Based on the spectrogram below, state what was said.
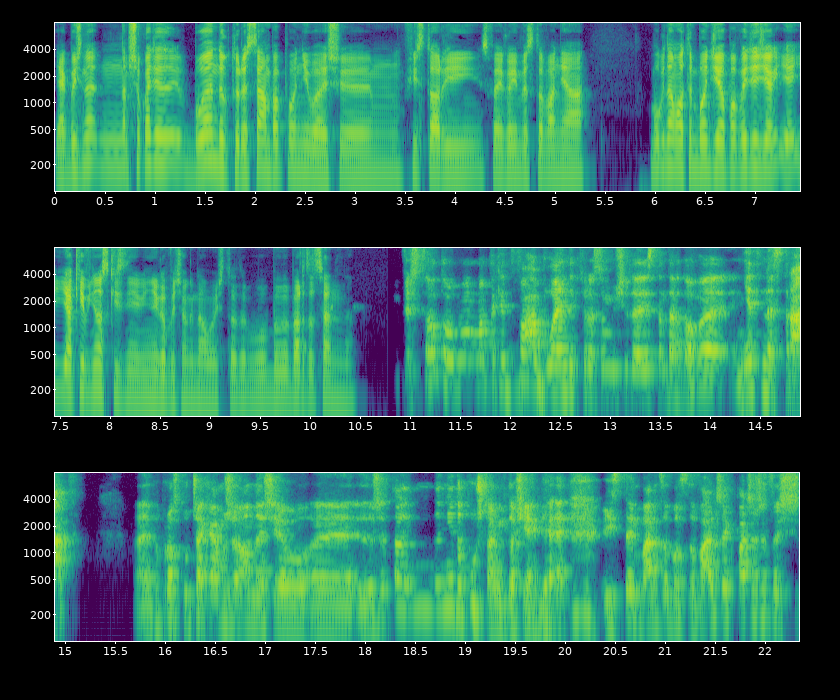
Jakbyś na, na przykładzie błędu, który sam popełniłeś w historii swojego inwestowania, mógł nam o tym błędzie opowiedzieć, jak, jakie wnioski z niego wyciągnąłeś, to, to były bardzo cenne. Wiesz co, to mam takie dwa błędy, które są mi się daje standardowe. Nietne strat, po prostu czekam, że one się, e, że to nie dopuszczam ich do siebie i z tym bardzo mocno walczę. Jak patrzę, że coś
